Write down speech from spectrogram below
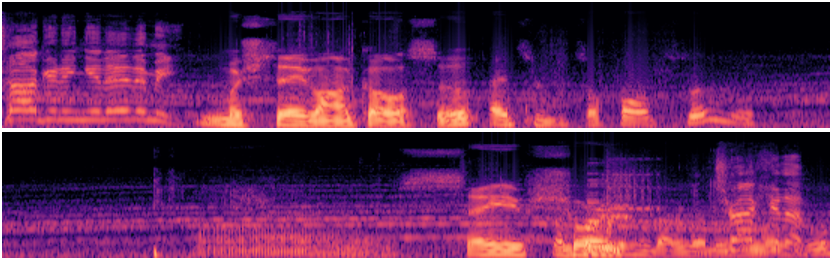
Targeting an enemy. Moi, je save encore ça. Hey, tu, tu repars tout ça? là? Save Comme short. pas besoin de regarder Tracking le him. numéro.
